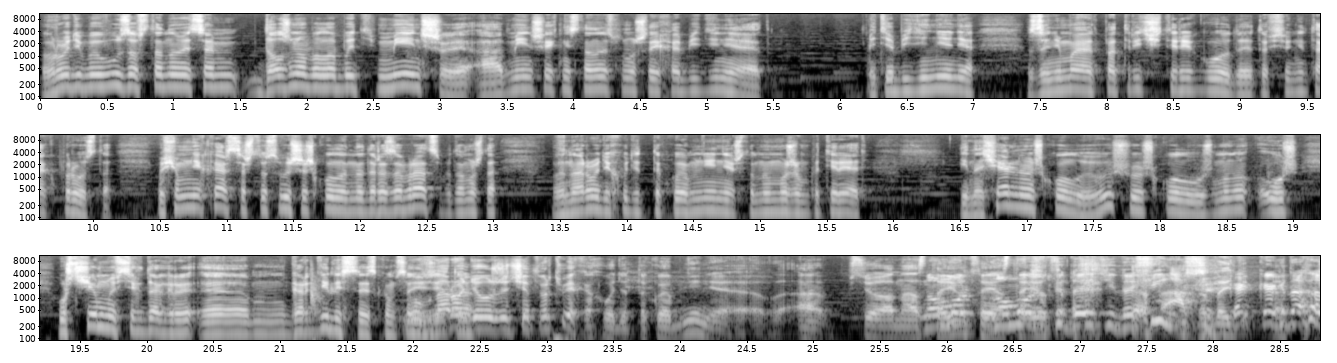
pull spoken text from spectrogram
Вроде бы вузов становится, должно было быть меньше, а меньше их не становится, потому что их объединяют. Эти объединения занимают по 3-4 года. Это все не так просто. В общем, мне кажется, что с высшей школой надо разобраться, потому что в народе ходит такое мнение, что мы можем потерять и начальную школу, и высшую школу. Уж, мно- уж, уж чем мы всегда эм, гордились в Советском Ну, Союзе. в народе это- уже четверть века ходит такое мнение, а все она Но, может, остается и но может остается. и дойти до А, финиша. Когда она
